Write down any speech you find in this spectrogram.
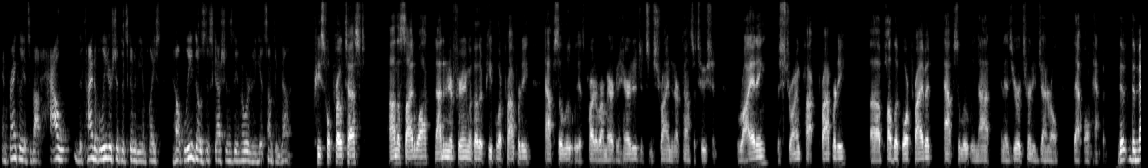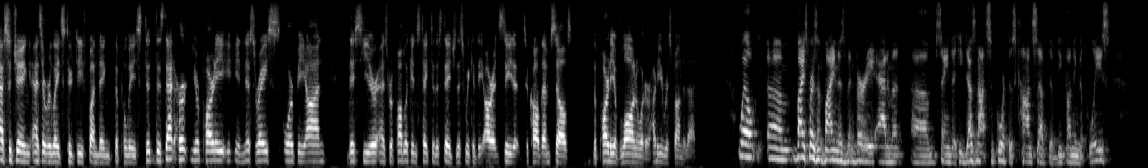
And frankly, it's about how the kind of leadership that's going to be in place to help lead those discussions in order to get something done. Peaceful protest on the sidewalk, not interfering with other people or property, absolutely. It's part of our American heritage, it's enshrined in our Constitution. Rioting, destroying po- property, uh, public or private, absolutely not. And as your Attorney General, that won't happen the the messaging as it relates to defunding the police D- does that hurt your party in this race or beyond this year as republicans take to the stage this week at the rnc to, to call themselves the party of law and order how do you respond to that Well, um, Vice President Biden has been very adamant, um, saying that he does not support this concept of defunding the police.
